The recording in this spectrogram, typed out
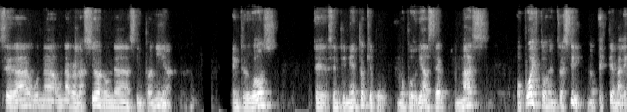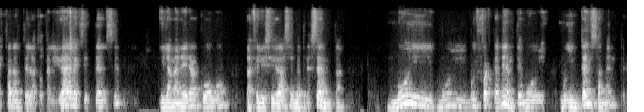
se da una, una relación, una sintonía entre dos eh, sentimientos que no podrían ser más opuestos entre sí. ¿no? Este malestar ante la totalidad de la existencia y la manera como la felicidad se me presenta muy, muy, muy fuertemente, muy, muy intensamente.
